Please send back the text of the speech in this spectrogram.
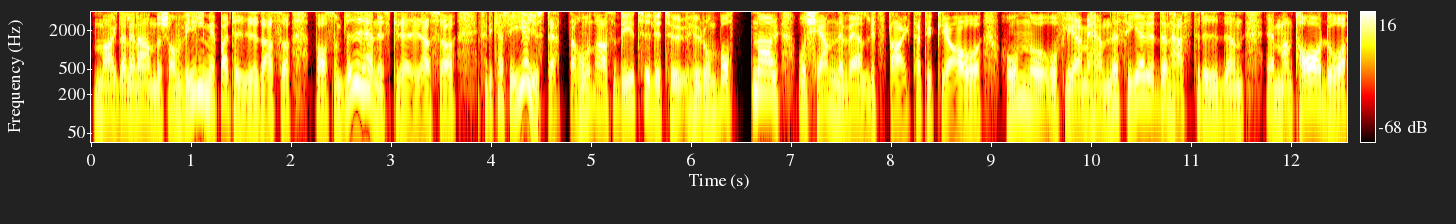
Magdalena Andersson vill med partiet, alltså vad som blir hennes grej. Alltså, för det kanske är just detta. Hon, alltså det är tydligt hur, hur hon bottnar och känner väldigt starkt här tycker jag. Och hon och, och, flera med henne ser den här striden eh, man tar då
